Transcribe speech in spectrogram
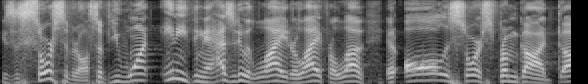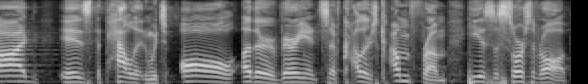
He's the source of it all. So if you want anything that has to do with light or life or love, it all is sourced from God. God is the palette in which all other variants of colors come from. He is the source of it all.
